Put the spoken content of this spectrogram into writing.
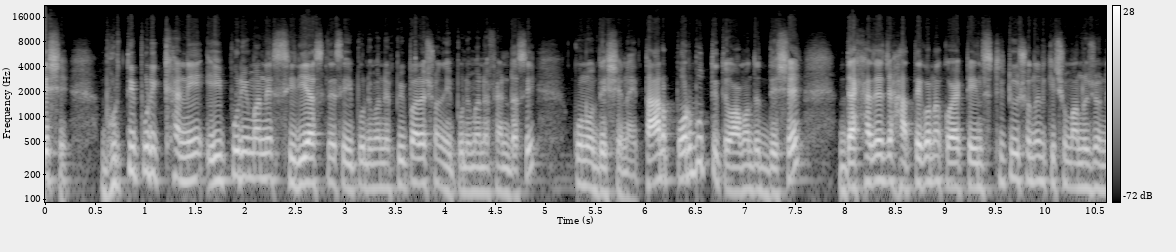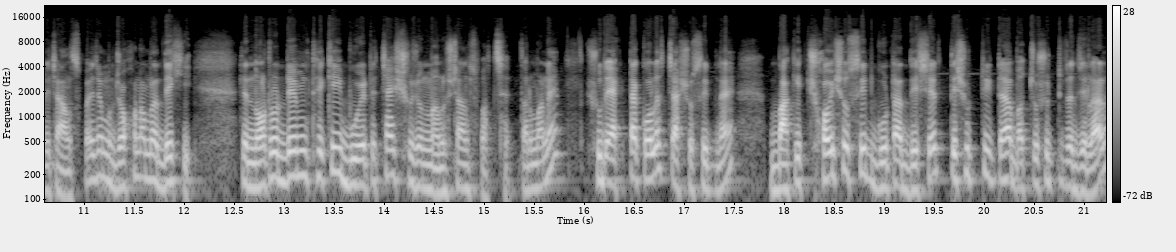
দেশে ভর্তি পরীক্ষা নিয়ে এই পরিমাণে সিরিয়াসনেস এই পরিমাণে প্রিপারেশন এই পরিমাণে ফ্যান্টাসি কোনো দেশে নাই। তার পরবর্তীতেও আমাদের দেশে দেখা যায় যে হাতে গোনা কয়েকটা ইনস্টিটিউশনের কিছু মানুষজনই চান্স পায়। যেমন যখন আমরা দেখি যে নটরডেম থেকেই বুয়েটে চারশো জন মানুষ চান্স পাচ্ছে। তার মানে শুধু একটা কলেজ চারশো সিট নেয়, বাকি ছয়শো সিট গোটা দেশের তেষট্টিটা বা চৌষট্টিটা জেলার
